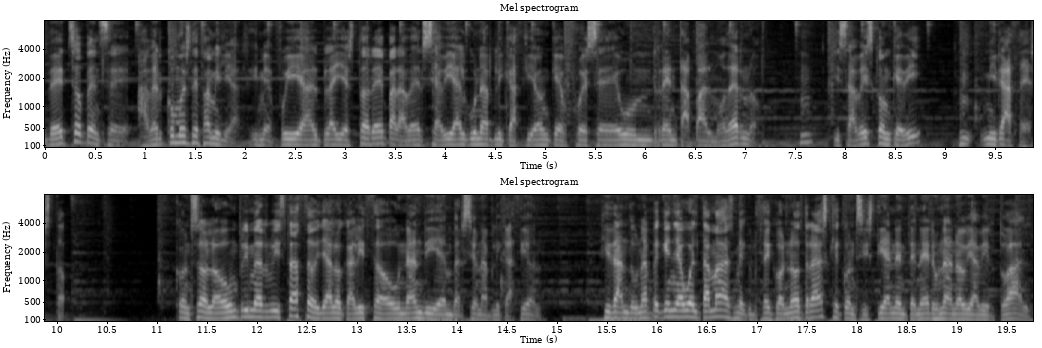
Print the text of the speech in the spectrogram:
De hecho pensé, a ver cómo es de familiar, y me fui al Play Store para ver si había alguna aplicación que fuese un rentapal moderno. ¿Mm? ¿Y sabéis con qué di? ¿Mm? Mirad esto. Con solo un primer vistazo ya localizo un Andy en versión aplicación. Y dando una pequeña vuelta más me crucé con otras que consistían en tener una novia virtual.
